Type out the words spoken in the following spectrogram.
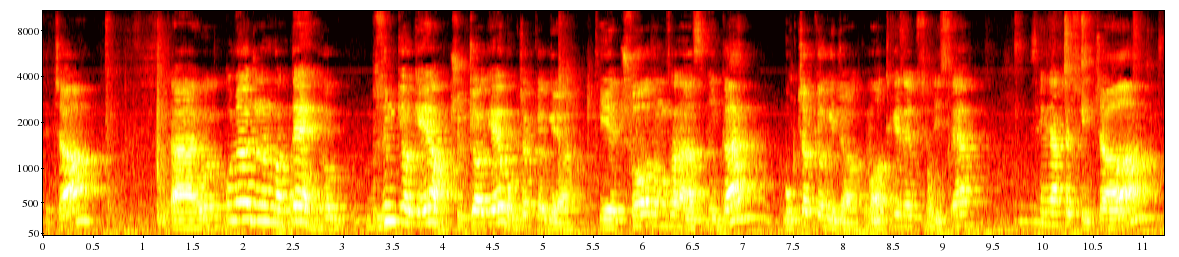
됐죠? 자, 이거 꾸며주는 건데 이거 무슨 격이에요? 주격이에요? 목적격이에요? 뒤에 주어 동사 나왔으니까 목적격이죠. 그럼 어떻게 될 수도 있어요? 생략할 수 있죠.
